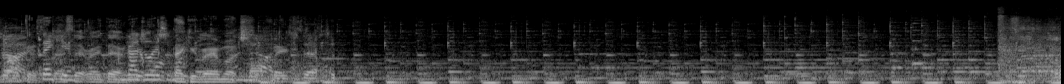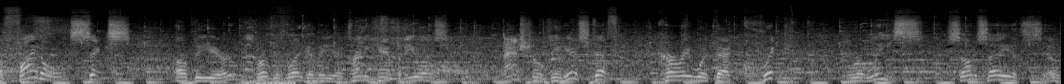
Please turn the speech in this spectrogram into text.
Buckets. Thank That's you. it right there. Congratulations. Thank you very much. The final six of the year broke his leg in the uh, training camp for the U.S. national team. Here's Steph Curry with that quick release. Some say it's uh,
